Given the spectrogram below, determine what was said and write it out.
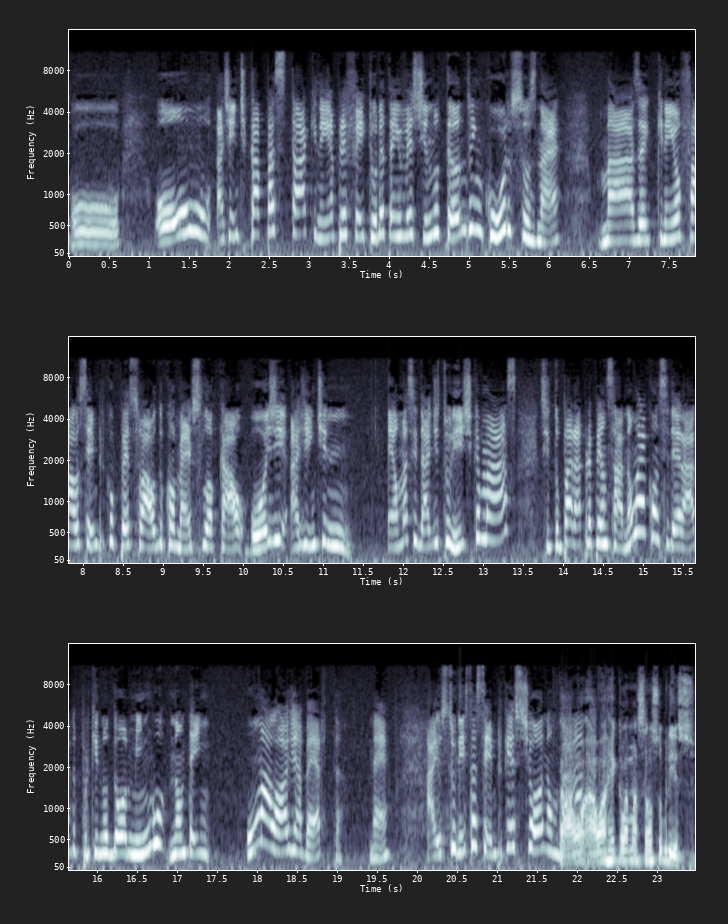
O ou a gente capacitar, que nem a prefeitura está investindo tanto em cursos, né? Mas é que nem eu falo sempre com o pessoal do comércio local, hoje a gente é uma cidade turística, mas se tu parar para pensar, não é considerado porque no domingo não tem uma loja aberta, né? Aí os turistas sempre questionam. Há uma, há uma reclamação sobre isso.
